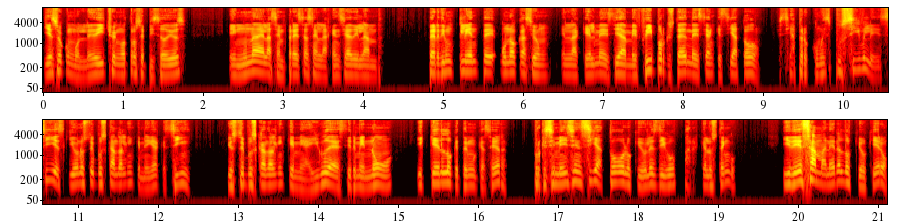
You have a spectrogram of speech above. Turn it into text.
y eso como le he dicho en otros episodios, en una de las empresas en la agencia de Lamb, perdí un cliente una ocasión en la que él me decía, me fui porque ustedes me decían que sí a todo. decía, pero ¿cómo es posible? Sí, es que yo no estoy buscando a alguien que me diga que sí. Yo estoy buscando a alguien que me ayude a decirme no y qué es lo que tengo que hacer. Porque si me dicen sí a todo lo que yo les digo, ¿para qué los tengo? Y de esa manera es lo que yo quiero.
